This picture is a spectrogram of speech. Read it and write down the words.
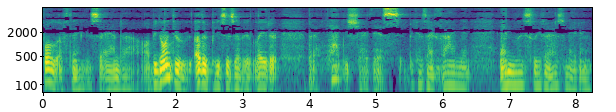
full of things, and uh, I'll be going through other pieces of it later, but I had to share this because I find it endlessly fascinating.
